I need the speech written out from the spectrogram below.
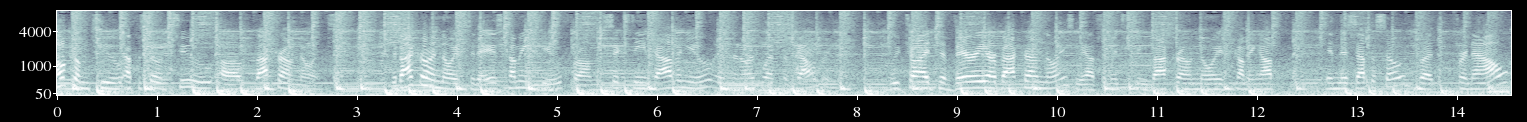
welcome to episode two of Background Noise. The background noise today is coming to you from 16th Avenue in the northwest of Calgary. We've tried to vary our background noise. We have some interesting background noise coming up in this episode, but for now,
